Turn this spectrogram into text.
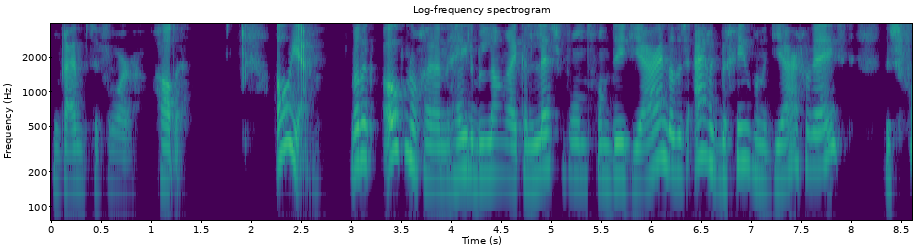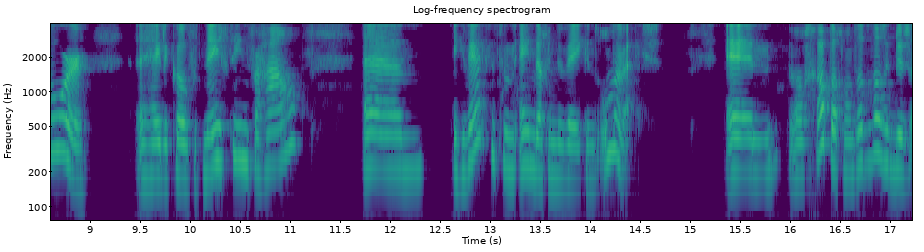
ruimte voor hadden. Oh ja, wat ik ook nog een hele belangrijke les vond van dit jaar, en dat is eigenlijk begin van het jaar geweest, dus voor het hele COVID-19 verhaal. Um, ik werkte toen één dag in de week in het onderwijs. En wel grappig, want dat was ik dus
